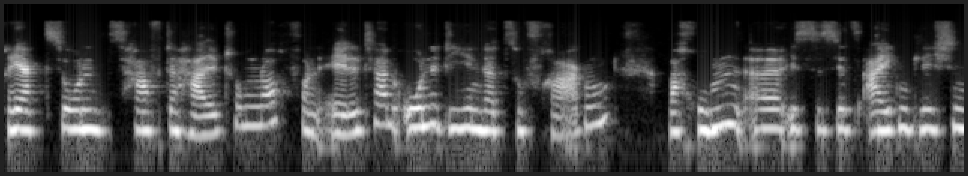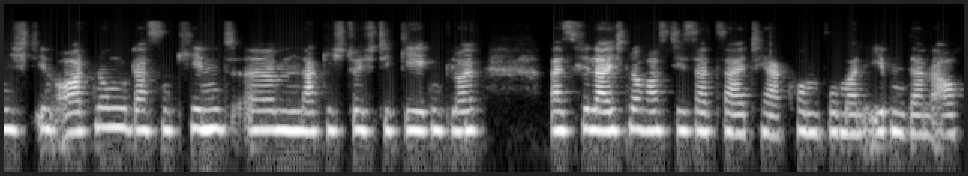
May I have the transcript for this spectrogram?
reaktionshafte Haltung noch von Eltern, ohne die ihn dazu fragen, warum äh, ist es jetzt eigentlich nicht in Ordnung, dass ein Kind ähm, nackig durch die Gegend läuft, weil es vielleicht noch aus dieser Zeit herkommt, wo man eben dann auch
